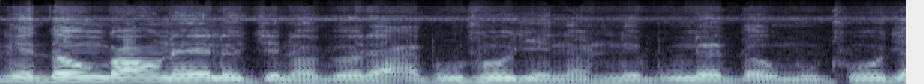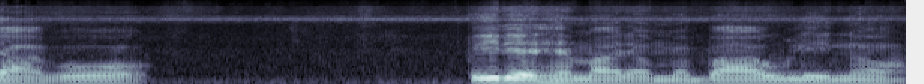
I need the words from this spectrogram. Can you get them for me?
နှစ်သုံးကောင်းတယ်လို့ကျွန်တော်ပြောတာအပူထိုးခြင်းတော့နှစ်ပူးနဲ့သုံးပူးထိုးကြပေါ့ပေးတဲ့ထဲမှာတော့မပါဘူးလေနော်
